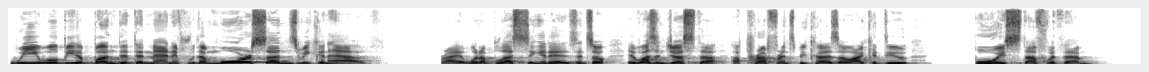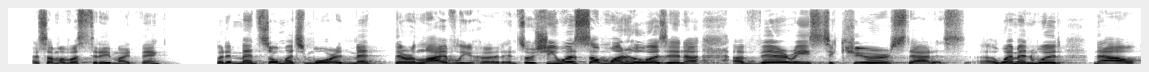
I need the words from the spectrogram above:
We will be abundant. And man, if the more sons we can have, right, what a blessing it is. And so it wasn't just a, a preference because, oh, I could do boy stuff with them, as some of us today might think. But it meant so much more. It meant their livelihood. And so she was someone who was in a, a very secure status. Uh, women would now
